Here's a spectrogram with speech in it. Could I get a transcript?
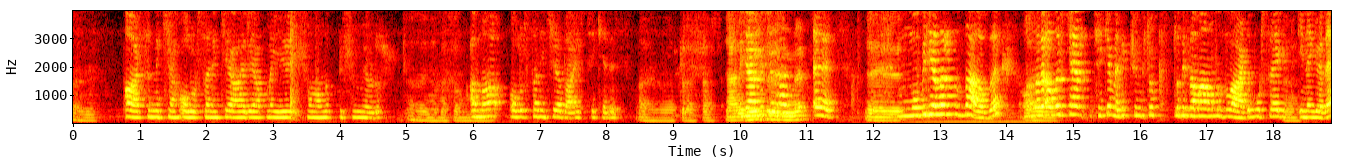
Aynen. Artı nikah olursa nikah ayrı yapmayı şu anlık düşünmüyoruz. Aynen bakalım. Ama olursa nikah da ayrı çekeriz. Aynen arkadaşlar. Yani Yani bütün sürecinde Evet. e, Mobilyalarımızı da aldık. Onları Aynen. alırken çekemedik çünkü çok kısıtlı bir zamanımız vardı. Bursa'ya gittik Evet. İnegöl'e.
